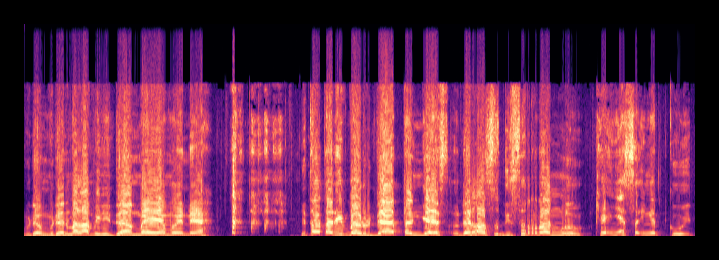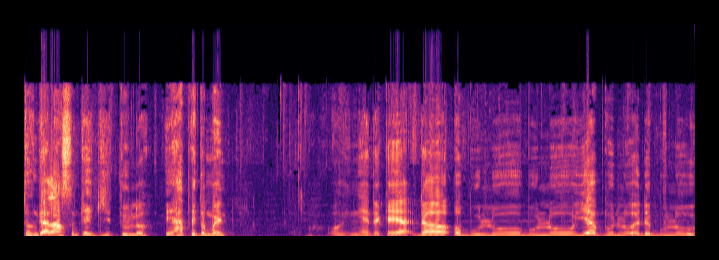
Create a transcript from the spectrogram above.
Mudah-mudahan malam ini damai ya, Moen ya. Itu tadi baru datang, guys. Udah langsung diserang loh. Kayaknya seingatku itu nggak langsung kayak gitu loh. Eh, apa itu, Moen? Oh, oh, ini ada kayak da Oh, bulu, bulu. Ya, bulu, ada bulu.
